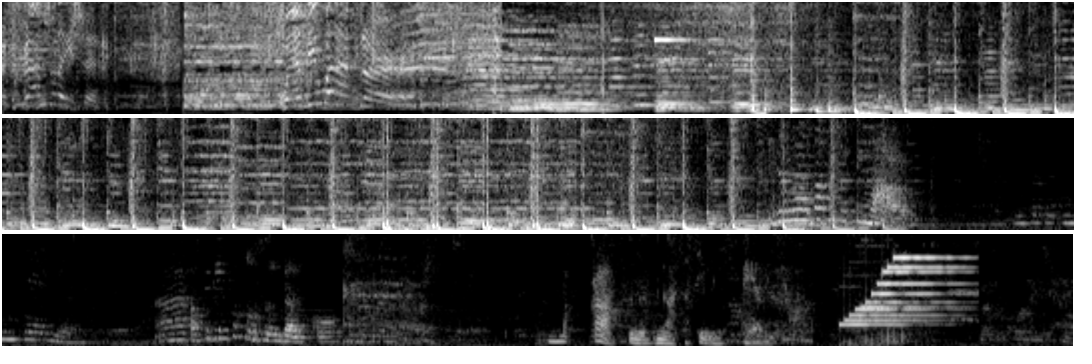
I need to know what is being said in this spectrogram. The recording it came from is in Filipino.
Wagner, congratulations! Wendy Wagner! Ah, o sige po, susundan ko. Makasunod nga sa sementeryo.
